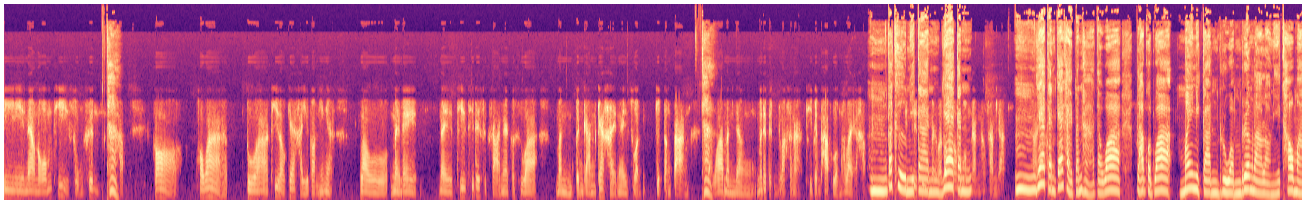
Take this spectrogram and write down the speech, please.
มีแนวโน้มที่สูงขึ้นค่ะนะครับ ก็เพราะว่าตัวที่เราแก้ไขอยู่ตอนนี้เนี่ย เราในในในที่ที่ได้ศึกษาเนี่ยก็คือว่า มันเป็นการแก้ไขในส่วนจุดต่างๆค่ะแต่ว่ามันยังไม่ได้เป็นลักษณะที่เป็นภาพรวมเท่าไหร่อะครับ อืมก็คือมีการที่ที่หมายว่าแยกกันต้องรวมกันทั้งสามอย่าง อืมใช่ครับแยกกันแก้ไขปัญหา แต่ว่าปรากฏว่าไม่มีการรวมเรื่องราวเหล่านี้เข้ามา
